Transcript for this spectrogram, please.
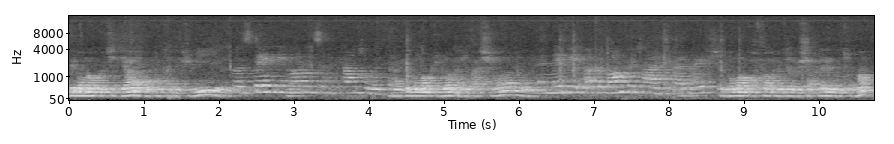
Des moments quotidiens de rencontre avec lui, des moments plus longs d'adoration, des moments parfois de dire le chapelet ou autrement.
